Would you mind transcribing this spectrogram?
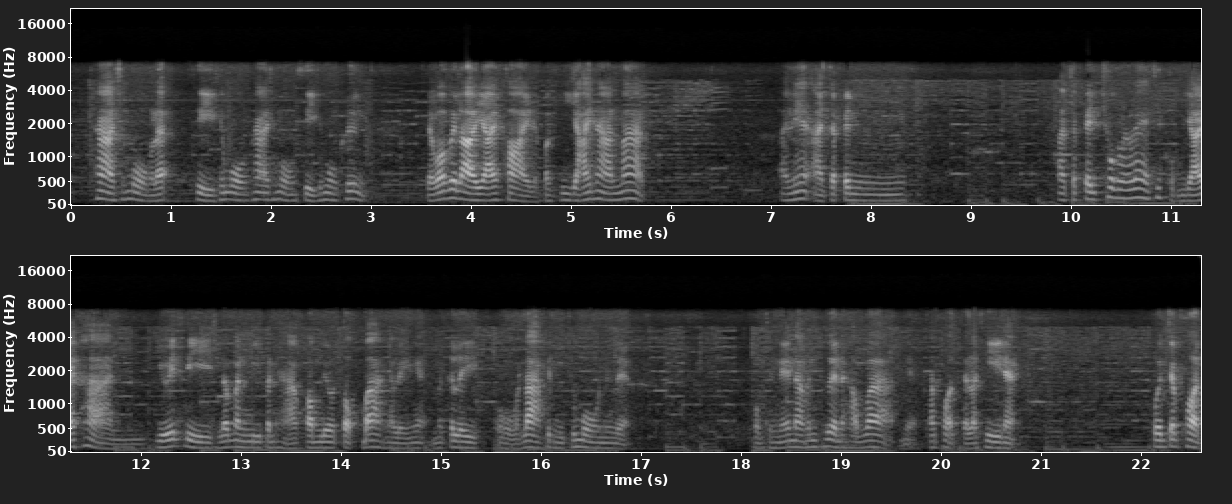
5 ชั่วโมงและ4ชั่วโมง5ชั่วโมง4ชั่วโมงครึ่งแต่ว่าเวลาย้ายไฟล์เนี่ยบางทีย้ายนานมาก อันนี้อาจจะเป็น อาจจะเป็นช่วงแรกๆที่ผมย้ายผ่าน USB แล้วมันมีปัญหาความเร็วตกบ้างอะไรเงี้ย มันก็เลยโอ้ลากไปถึงชั่วโมงนึงเลย ผมถึงแนะนำเพื่อนๆนะครับว่าเนี่ยถ้าพอร์ตแต่ละทีเนี่ยควรจะพอร์ต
